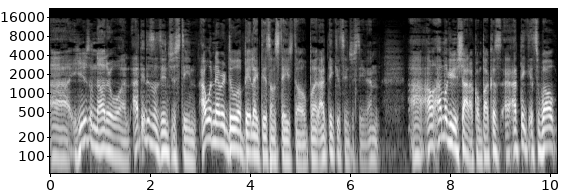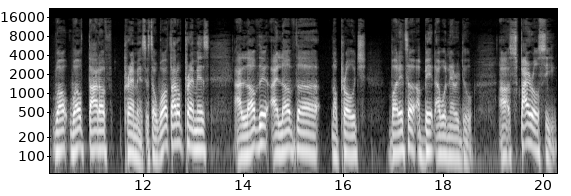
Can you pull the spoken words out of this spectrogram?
Uh, here's another one. I think this is interesting. I would never do a bit like this on stage though, but I think it's interesting. And uh, I'm, gonna give you a shout out, compa, because I think it's well, well, well thought of premise. It's a well thought of premise. I love it. I love the, the approach but it's a, a bit I would never do. Uh, Spiral C.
